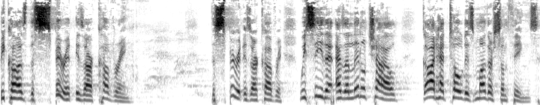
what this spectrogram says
Because the Spirit is our covering. The Spirit is our covering. We see that as a little child, God had told his mother some things.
